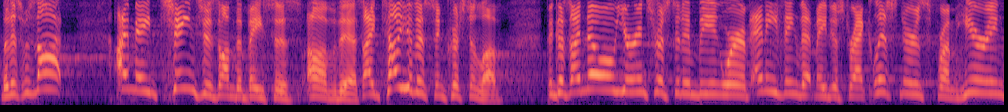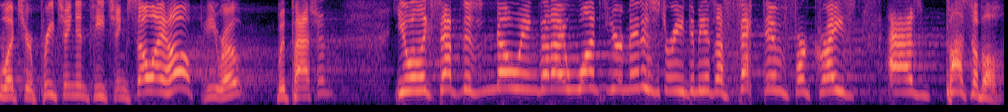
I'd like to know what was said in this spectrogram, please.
but this was not. I made changes on the basis of this. I tell you this in Christian love because I know you're interested in being aware of anything that may distract listeners from hearing what you're preaching and teaching. So I hope, he wrote with passion, you will accept this knowing that I want your ministry to be as effective for Christ as possible.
